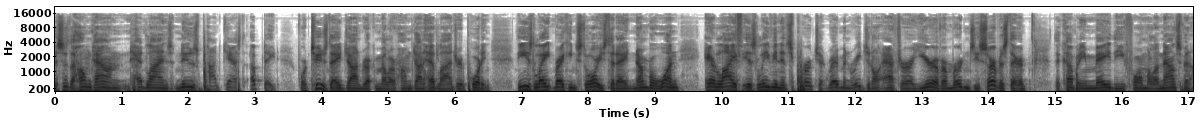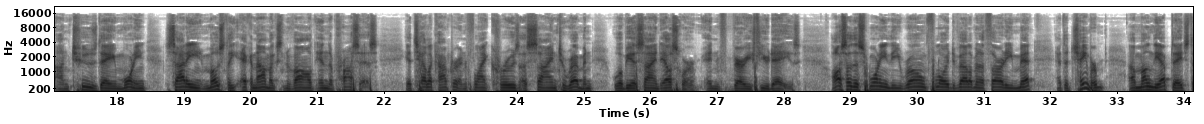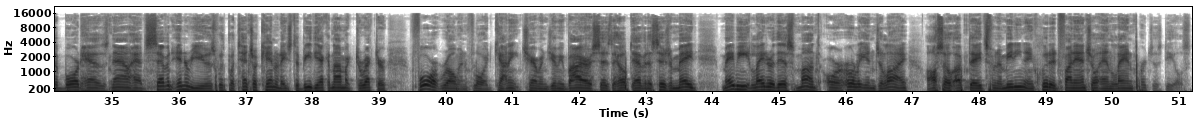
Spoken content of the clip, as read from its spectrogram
This is the Hometown Headlines News Podcast update for Tuesday. John Druckenmiller of Hometown Headlines reporting these late breaking stories today. Number one, Air Life is leaving its perch at Redmond Regional after a year of emergency service there. The company made the formal announcement on Tuesday morning, citing mostly economics involved in the process. Its helicopter and flight crews assigned to Redmond will be assigned elsewhere in very few days. Also, this morning, the Rome Floyd Development Authority met at the chamber. Among the updates, the board has now had seven interviews with potential candidates to be the economic director for Rome and Floyd County. Chairman Jimmy Byers says they hope to have a decision made maybe later this month or early in July. Also, updates from the meeting included financial and land purchase deals.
